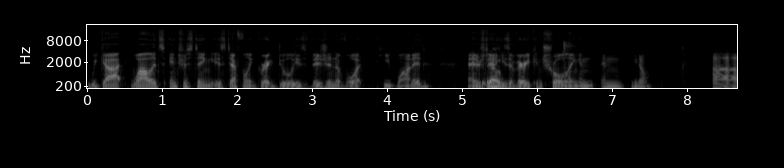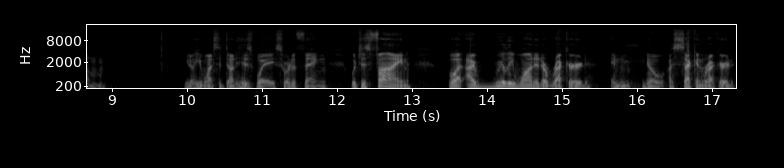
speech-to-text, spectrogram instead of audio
we got, while it's interesting, is definitely Greg Dulli's vision of what he wanted. I understand Yeah. he's a very controlling and and you know, um, you know he wants it done his way sort of thing, which is fine. But I really wanted a record and you know a second record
